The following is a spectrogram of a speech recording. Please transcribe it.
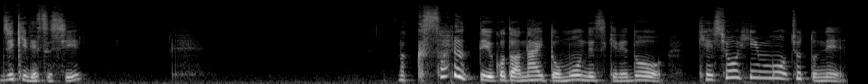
時期ですし、まあ、腐るっていうことはないと思うんですけれど、化粧品もちょっとね、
